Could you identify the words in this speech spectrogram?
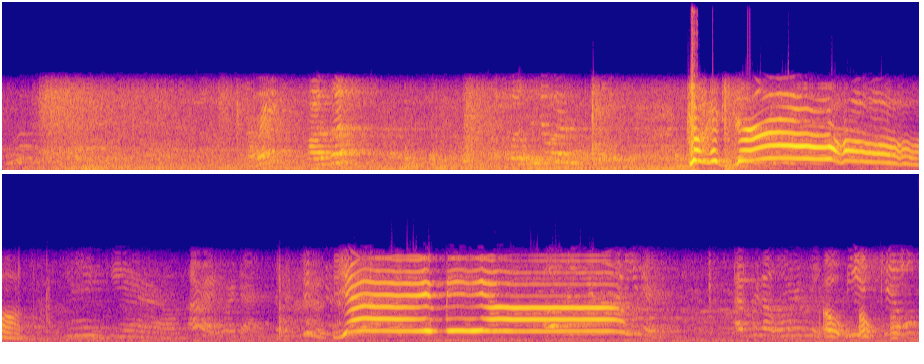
Come on. All right, paws up. Close the door. Good girl. Good girl. All right, we're done. Yay, Mia. I forgot Lauren Lee. Oh, oh, oh.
